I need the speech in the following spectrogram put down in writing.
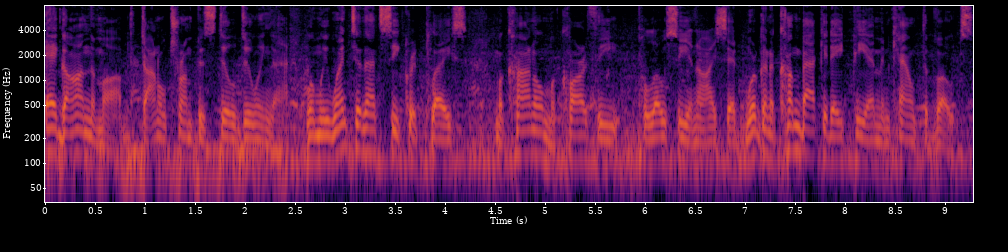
egg on the mob. Donald Trump is still doing that. When we went to that secret place, McConnell, McCarthy, Pelosi, and I said, we're going to come back at 8 p.m. and count the votes.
